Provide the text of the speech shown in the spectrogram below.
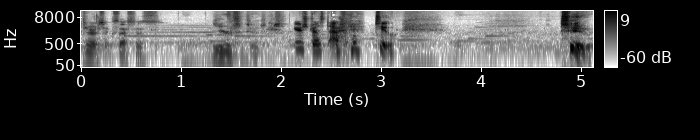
Zero successes. Zero successes You're stressed out too. two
